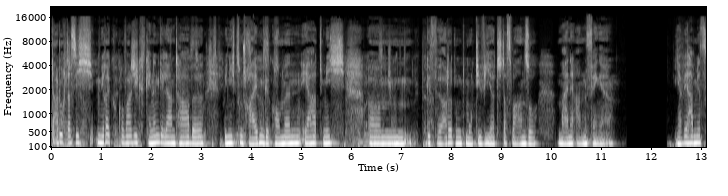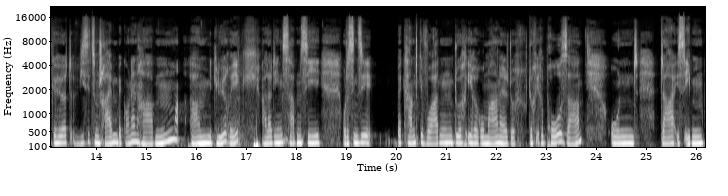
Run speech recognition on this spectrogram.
dadurch, dass ich Mirek Kovacic kennengelernt habe, bin ich zum Schreiben gekommen. Er hat mich ähm, gefördert und motiviert. Das waren so meine Anfänge. Ja, wir haben jetzt gehört, wie Sie zum Schreiben begonnen haben ähm, mit Lyrik. Allerdings haben Sie oder sind Sie bekannt geworden durch ihre Romane, durch, durch ihre Prosa. Und da ist eben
